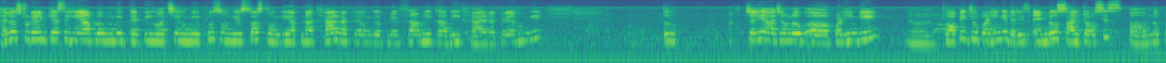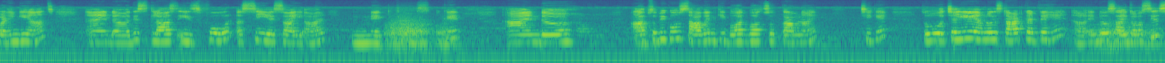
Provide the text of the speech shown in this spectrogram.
Hello student कैसे हैं आप लोग? उम्मीद करती हूँ अच्छे होंगे, खुश होंगे, स्वस्थ होंगे, अपना ख्याल रख रहे होंगे, अपने फैमिली का भी ख्याल रख रहे होंगे। तो चलिए, आज हम लोग पढ़ेंगे टॉपिक जो पढ़ेंगे दैट इज़ एंडोसाइटोसिस हम लोग पढ़ेंगे आज। And this class is for C S I R NET class okay and आप सभी को सावन की बहुत बहुत शुभकामनाएँ, ठीक है? तो चलिए हम लोग स्टार्ट करते हैं इंडोसाइटोसिस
